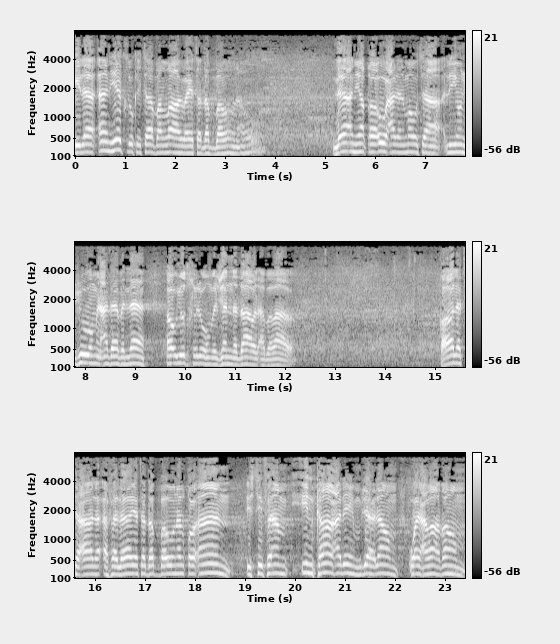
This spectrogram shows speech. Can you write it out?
إلى أن يتلوا كتاب الله ويتدبرونه. لا أن يقرأوا على الموتى لينجوهم من عذاب الله أو يدخلوهم الجنة دار الأبرار. قال تعالى أفلا يتدبرون القرآن؟ استفهام إنكار عليهم جهلهم وإعراضهم.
